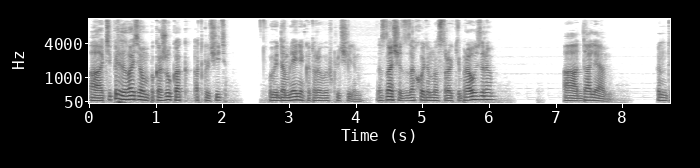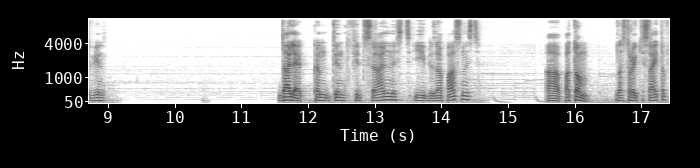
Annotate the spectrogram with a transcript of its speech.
А теперь давайте я вам покажу, как отключить уведомления, которые вы включили. Значит, заходим в настройки браузера. А далее, конвин... далее конфиденциальность и безопасность. А потом настройки сайтов,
